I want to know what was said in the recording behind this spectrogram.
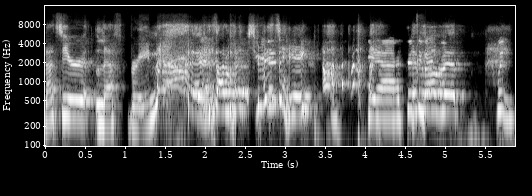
that's your left brain. Is that what you're saying? yeah. So I love it. With,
